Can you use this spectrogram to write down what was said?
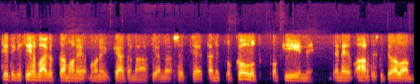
Tietenkin siihen vaikuttaa moni, moni käytännön asia myös, että se, että nyt kun koulut on kiinni ja ne artistit, joilla on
